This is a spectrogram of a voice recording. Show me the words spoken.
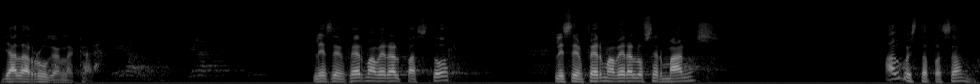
Ya la arrugan la cara. Les enferma ver al pastor, les enferma ver a los hermanos. Algo está pasando.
